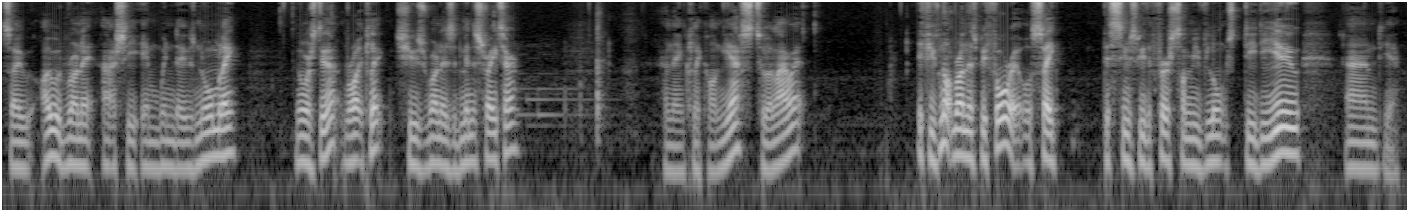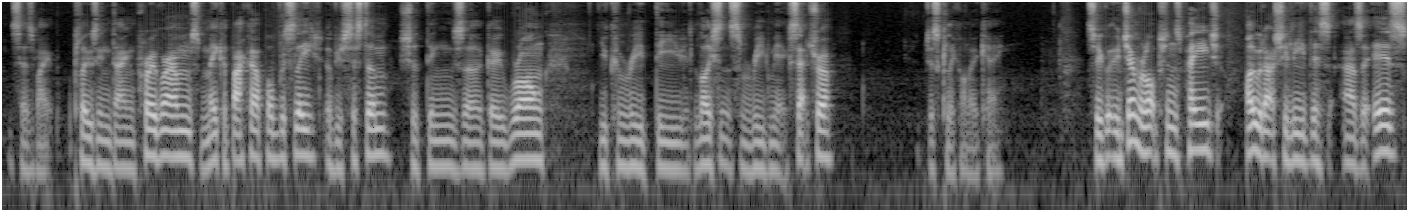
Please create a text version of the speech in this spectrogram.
So I would run it actually in Windows normally. In order to do that, right click, choose Run as Administrator, and then click on Yes to allow it. If you've not run this before, it will say this seems to be the first time you've launched DDU, and yeah, it says about closing down programs, make a backup obviously of your system should things uh, go wrong. You can read the license and readme, etc. Just click on OK. So you've got your general options page. I would actually leave this as it is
